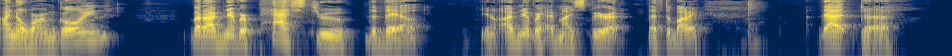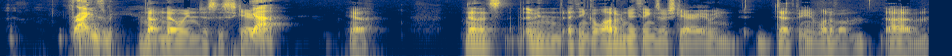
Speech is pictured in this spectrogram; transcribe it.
I know where I'm going, but I've never passed through the veil. You know, I've never had my spirit left the body. that uh, frightens me. Not knowing just is scary. Yeah, Yeah. No, that's. I mean, I think a lot of new things are scary. I mean, death being one of them. Um,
